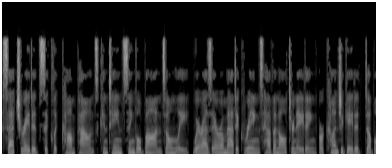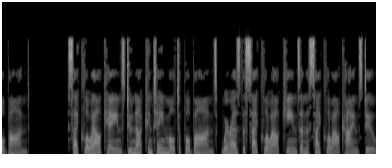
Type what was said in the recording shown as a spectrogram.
Saturated cyclic compounds contain single bonds only, whereas aromatic rings have an alternating or conjugated double bond. Cycloalkanes do not contain multiple bonds, whereas the cycloalkenes and the cycloalkynes do.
